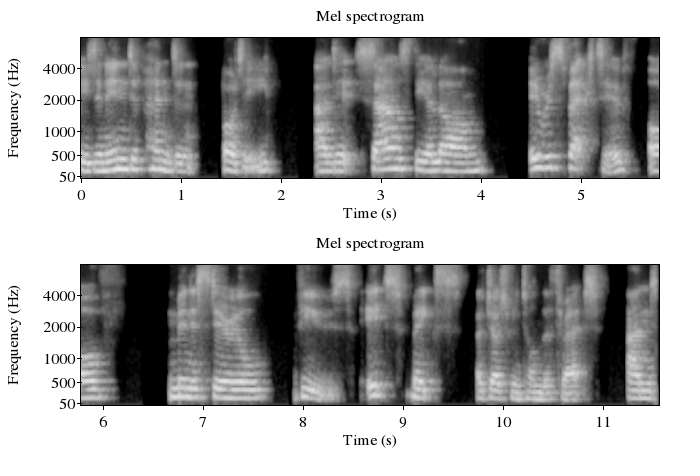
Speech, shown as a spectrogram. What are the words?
is an independent body and it sounds the alarm irrespective of ministerial views. It makes a judgment on the threat and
